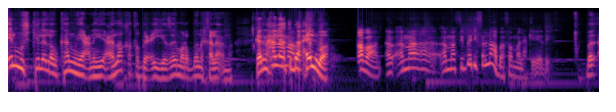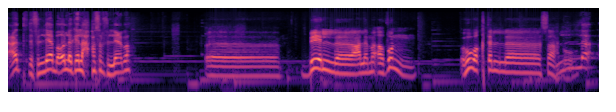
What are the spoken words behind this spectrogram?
إيه المشكلة لو كانوا يعني علاقة طبيعية زي ما ربنا خلقنا؟ كان الحلقة تبقى حلوة. طبعا أما أما في بالي في اللعبة فما الحكاية دي. ب- قعدت في اللعبة أقول لك إيه اللي حصل في اللعبة؟ أه بيل آه، على ما أظن هو قتل آه، صاحبه لا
